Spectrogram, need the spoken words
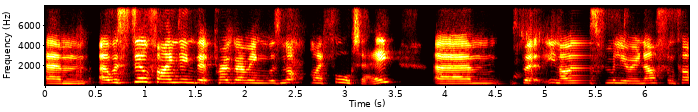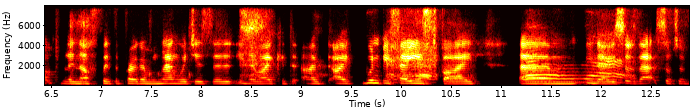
Um, i was still finding that programming was not my forte um, but you know, I was familiar enough and comfortable enough with the programming languages that you know I could I, I wouldn't be fazed by um, you know sort of that sort of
